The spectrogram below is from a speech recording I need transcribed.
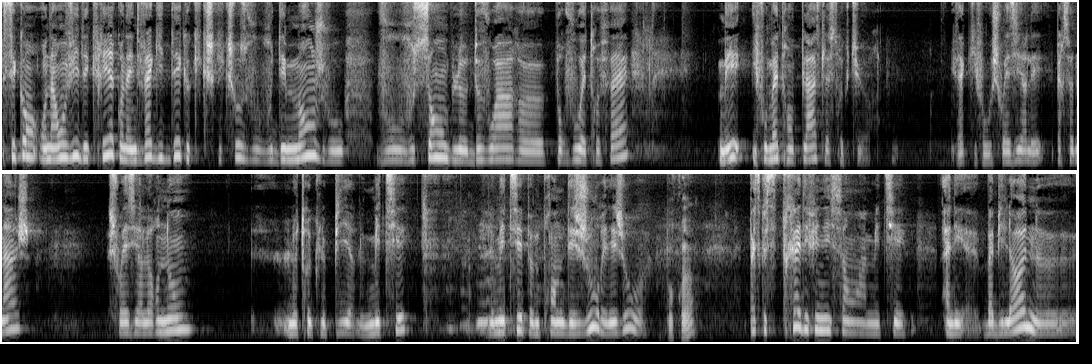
C'est quand on a envie d'écrire, qu'on a une vague idée que quelque chose vous, démange, vous, vous, vous semble devoir euh, pour vous être fait, mais il faut mettre en place la structure. Il qu'il faut choisir les personnages, choisir leur nom, le truc le pire, le métier. Le métier peut me prendre des jours et des jours. Pourquoi? Parce que c'est très définissant un métier. Année, euh, Babylone, euh,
